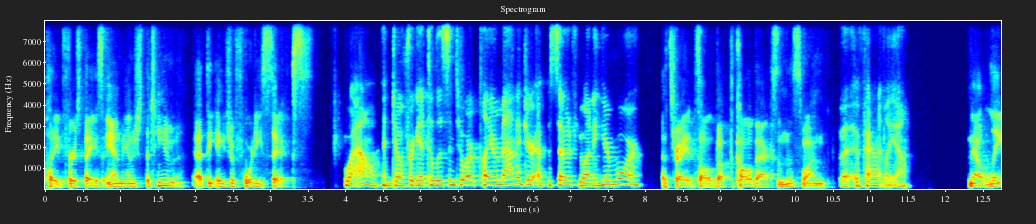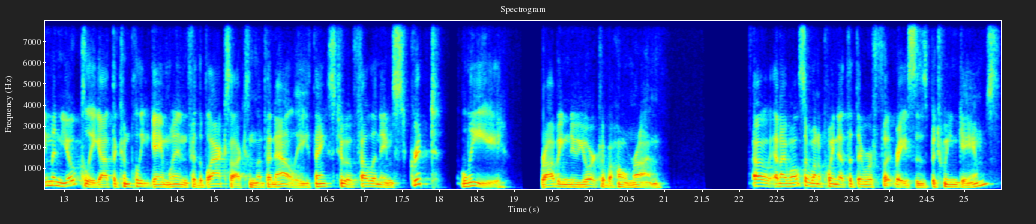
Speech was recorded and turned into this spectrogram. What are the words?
played first base, and managed the team at the age of 46. Wow. And don't forget to listen to our player manager episode if you want to hear more. That's right. It's all about the callbacks in this one. Uh, apparently, yeah. Now, Laymon Yokely got the complete game win for the Black Sox in the finale thanks to a fella named Scrip Lee robbing New York of a home run. Oh, and I also want to point out that there were foot races between games.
